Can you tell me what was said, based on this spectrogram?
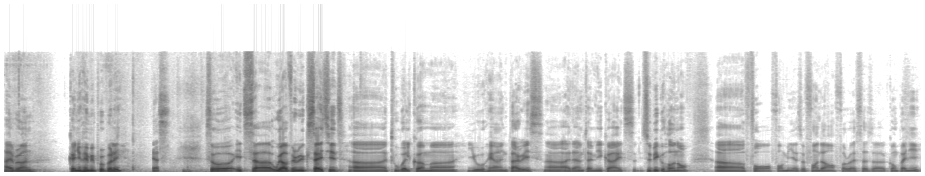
Hi, everyone. Can you hear me properly? Yes. So it's, uh, we are very excited uh, to welcome uh, you here in Paris, uh, Adam, Tamika. It's, it's a big honor uh, for, for me as a founder, for us as a company,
